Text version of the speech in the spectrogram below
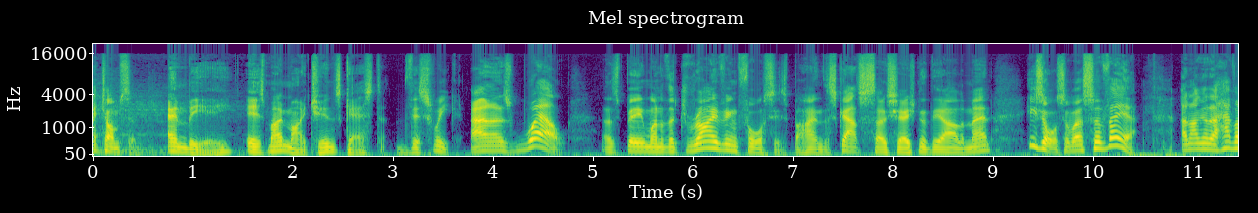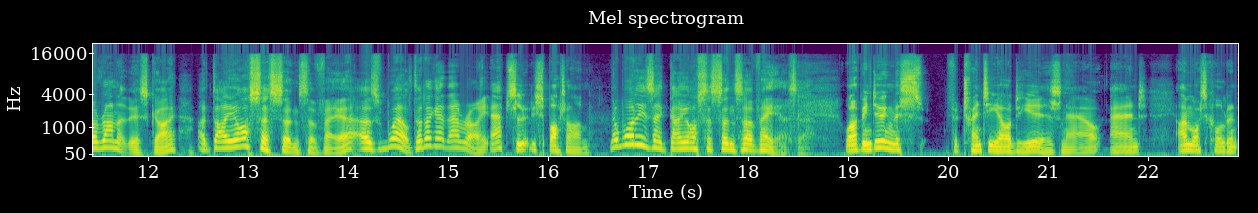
Guy Thompson, MBE, is my MyTunes guest this week, and as well as being one of the driving forces behind the Scouts Association of the Isle of Man, he's also a surveyor. And I'm going to have a run at this guy, a diocesan surveyor as well. Did I get that right? Absolutely spot on. Now, what is a diocesan surveyor, sir? Well, I've been doing this for 20 odd years now, and I'm what's called an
